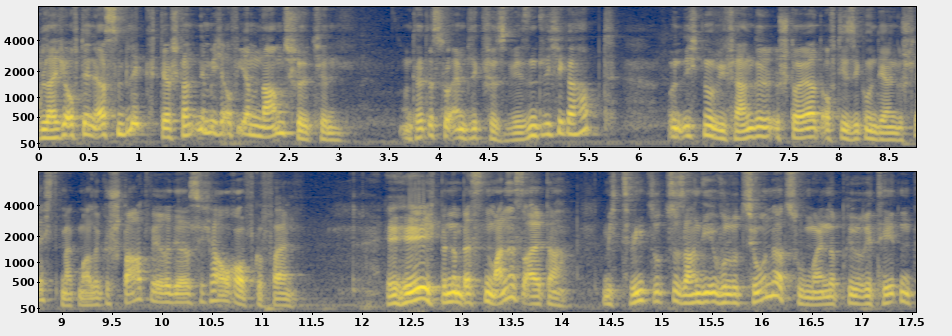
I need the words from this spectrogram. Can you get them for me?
Gleich auf den ersten Blick. Der stand nämlich auf ihrem Namensschildchen. Und hättest du einen Blick fürs Wesentliche gehabt und nicht nur wie ferngesteuert auf die sekundären Geschlechtsmerkmale gestarrt, wäre dir das sicher auch aufgefallen. Hehe, ich bin im besten Mannesalter. Mich zwingt sozusagen die Evolution dazu, meine Prioritäten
